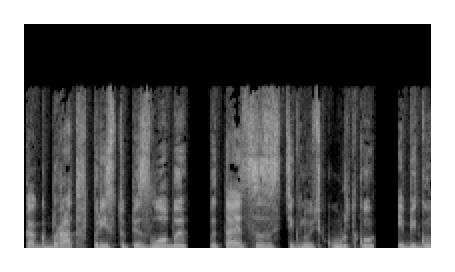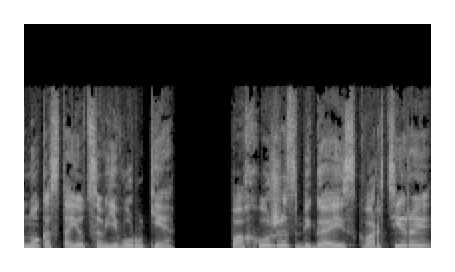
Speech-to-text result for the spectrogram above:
как брат в приступе злобы пытается застегнуть куртку, и бегунок остается в его руке. Похоже, сбегая из квартиры,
